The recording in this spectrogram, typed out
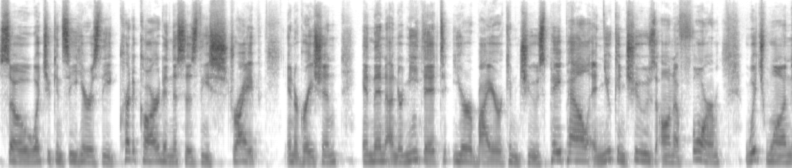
So what you can see here is the credit card, and this is the Stripe integration. And then underneath it, your buyer can choose PayPal and you can choose on a form which one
